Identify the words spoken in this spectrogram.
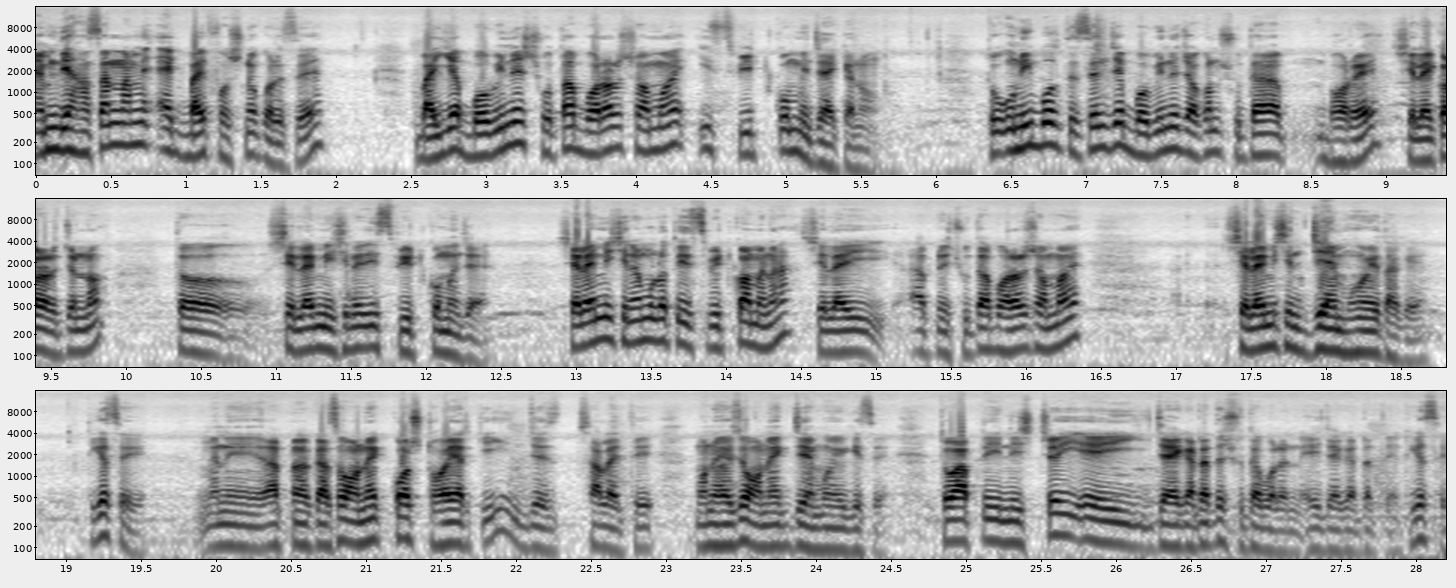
এমডি হাসান নামে এক ভাই প্রশ্ন করেছে, ভাইয়া, ববিনের সুতা ভরার সময় স্পিড কমে যায় কেন? তো উনি বলতেছেন যে, ববিনে যখন সুতা ভরে সেলাই করার জন্য, তো সেলাই মেশিনের স্পিড কমে যায়। সেলাই মেশিনের মূলত স্পিড কমে না, সেলাই আপনি সুতা ভরার সময় সেলাই মেশিন জ্যাম হয়ে থাকে। ঠিক আছে? মানে আপনার কাছে অনেক কষ্ট হয় আর কি, যে চালাইতে, মনে হয় যে অনেক জ্যাম হয়ে গেছে। তো আপনি নিশ্চয়ই এই জায়গাটাতে সুতা বলেন এই জায়গাটাতে, ঠিক আছে?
